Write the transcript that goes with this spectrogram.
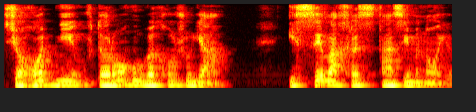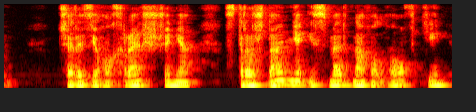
Сьогодні в дорогу виходжу я, і сила Христа зі мною, через Його хрещення, страждання і смерть на Голгофті,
